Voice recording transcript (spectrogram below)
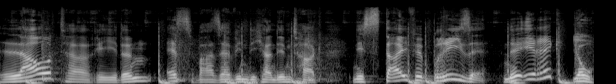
lauter reden. Es war sehr windig an dem Tag. Eine steife Brise. Ne, Erik? Jo,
